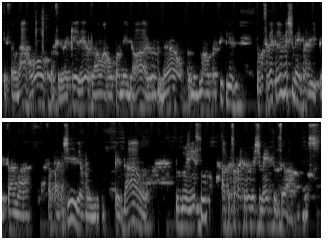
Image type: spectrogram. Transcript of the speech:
questão da roupa, se ele vai querer usar uma roupa melhor ou não, uma roupa de ciclismo. Então você vai ter um investimento ali, pensar numa sapatilha, um pedal, tudo isso, a pessoa vai ter um investimento, sei lá, uns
